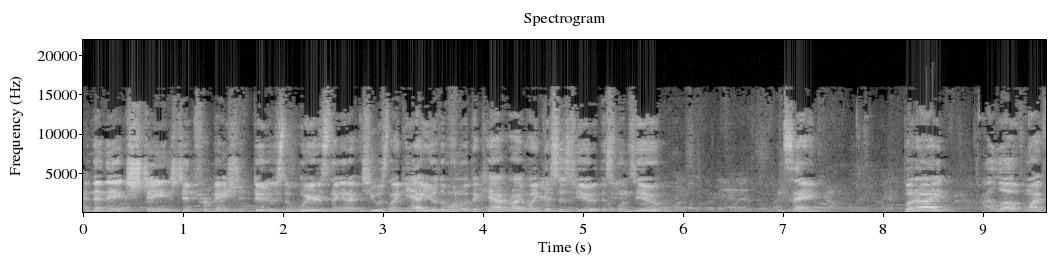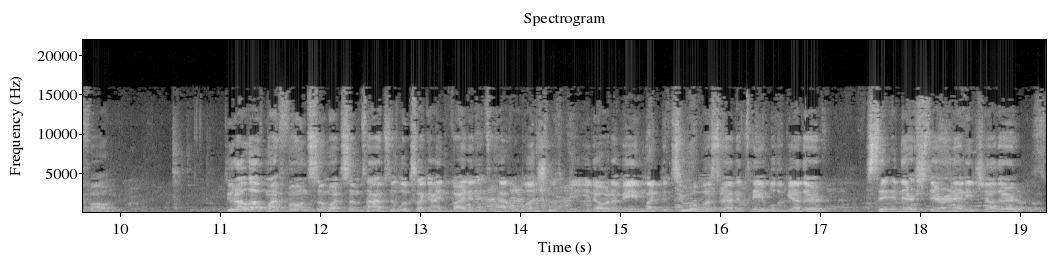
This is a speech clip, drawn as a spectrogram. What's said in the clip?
And then they exchanged information. Dude, it was the weirdest thing. She was like, Yeah, you're the one with the cat, right? Like, this is you, this one's you. Insane. But I, I love my phone. Dude, I love my phone so much. Sometimes it looks like I invited it to have lunch with me. You know what I mean? Like the two of us are at a table together, sitting there staring at each other.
